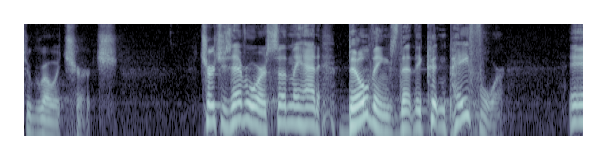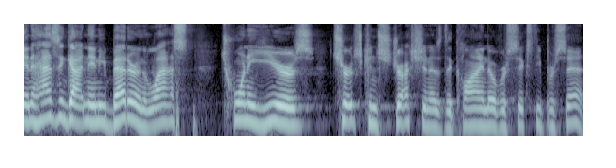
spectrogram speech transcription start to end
to grow a church. Churches everywhere suddenly had buildings that they couldn't pay for. And it hasn't gotten any better. In the last 20 years, church construction has declined over 60%.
